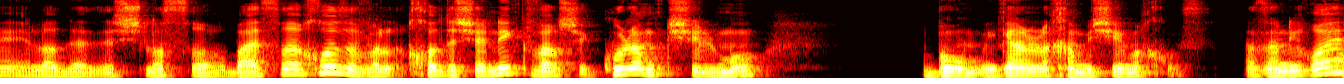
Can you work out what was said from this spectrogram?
אה, לא יודע, זה 13 או 14 אחוז, אבל חודש שני כבר שכולם שילמו, בום, הגענו ל-50 אחוז. אז אני רואה,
